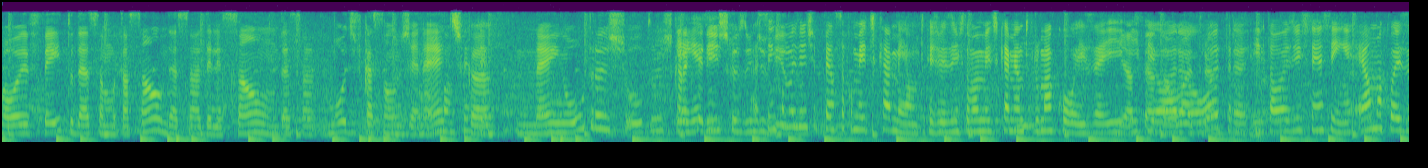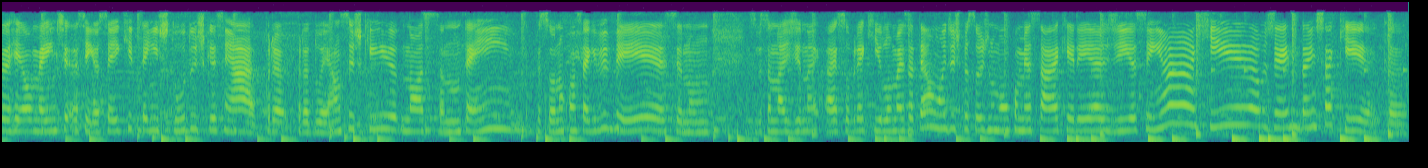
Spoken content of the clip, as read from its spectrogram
qual é o efeito dessa mutação, dessa deleção, dessa modificação genética, né, em outras outras características gente, do indivíduo. Assim como a gente pensa com medicamento, que às vezes a gente toma medicamento para uma coisa e, e, e piora a outra. Então a gente tem assim, é uma coisa realmente, assim, eu sei que tem estudos que assim, ah, para doenças que, nossa, não tem, a pessoa não consegue viver, você não se você não agir sobre aquilo, mas até onde as pessoas não vão começar a querer agir assim, ah, aqui é o gene da enxaqueca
